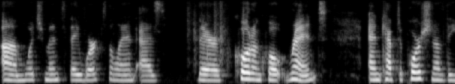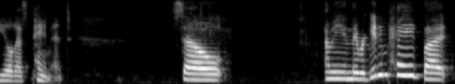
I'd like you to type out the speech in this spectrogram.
um, which meant they worked the land as their quote unquote rent and kept a portion of the yield as payment. So, I mean, they were getting paid, but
